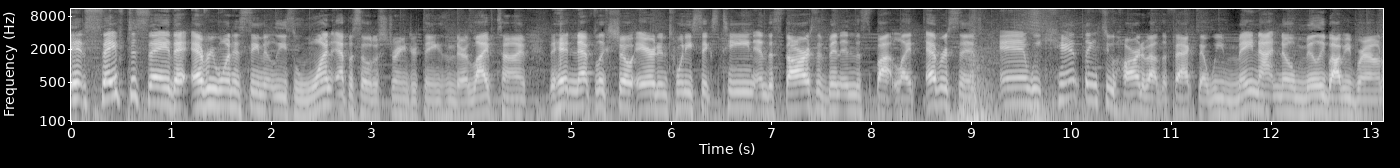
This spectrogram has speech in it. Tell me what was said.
It's safe to say that everyone has seen at least one episode of Stranger Things in their lifetime. The hit Netflix show aired in 2016, and the stars have been in the spotlight ever since. And we can't think too hard about the fact that we may not know Millie Bobby Brown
